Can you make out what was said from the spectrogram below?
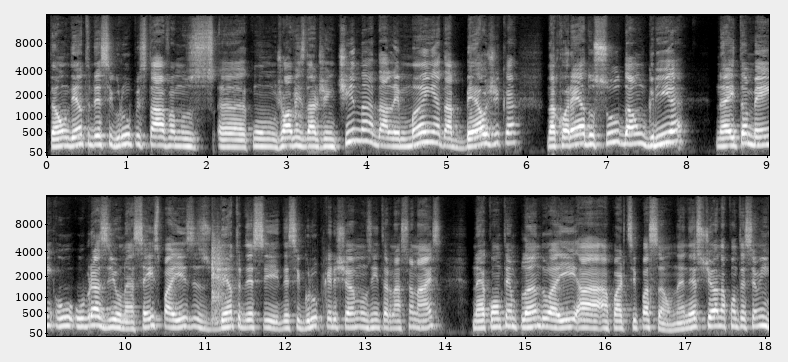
Então, dentro desse grupo estávamos uh, com jovens da Argentina, da Alemanha, da Bélgica, da Coreia do Sul, da Hungria né, e também o, o, Brasil, né, seis países dentro desse, desse grupo que eles chamam os internacionais, né, contemplando aí a, a participação. Né. Neste ano aconteceu em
